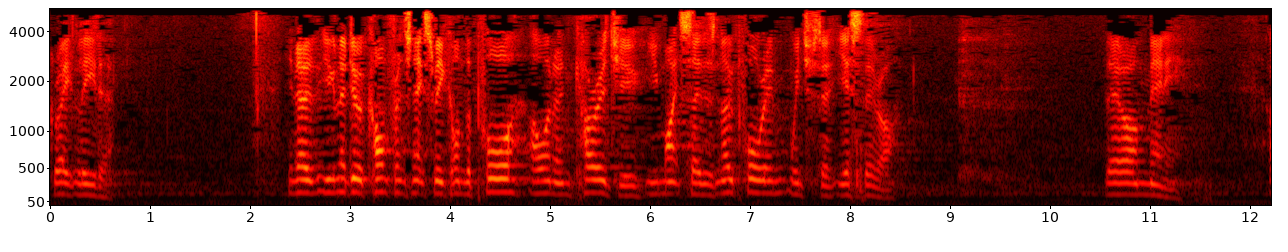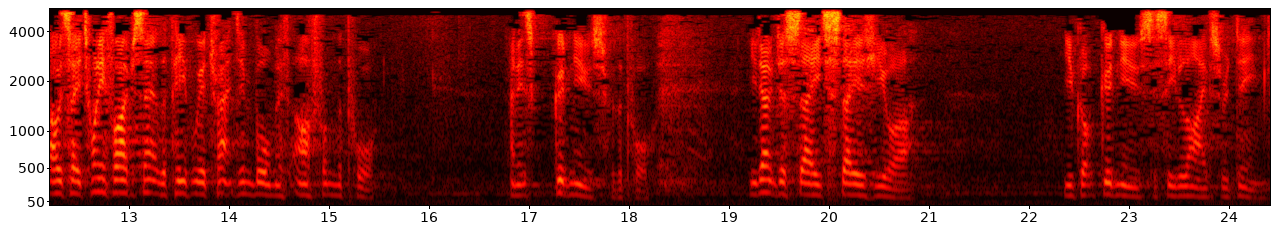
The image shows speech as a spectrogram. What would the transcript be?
great leader. You know, you're going to do a conference next week on the poor. I want to encourage you. You might say there's no poor in Winchester. Yes, there are. There are many. I would say 25% of the people we attract in Bournemouth are from the poor. And it's good news for the poor. You don't just say, stay as you are. You've got good news to see lives redeemed.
